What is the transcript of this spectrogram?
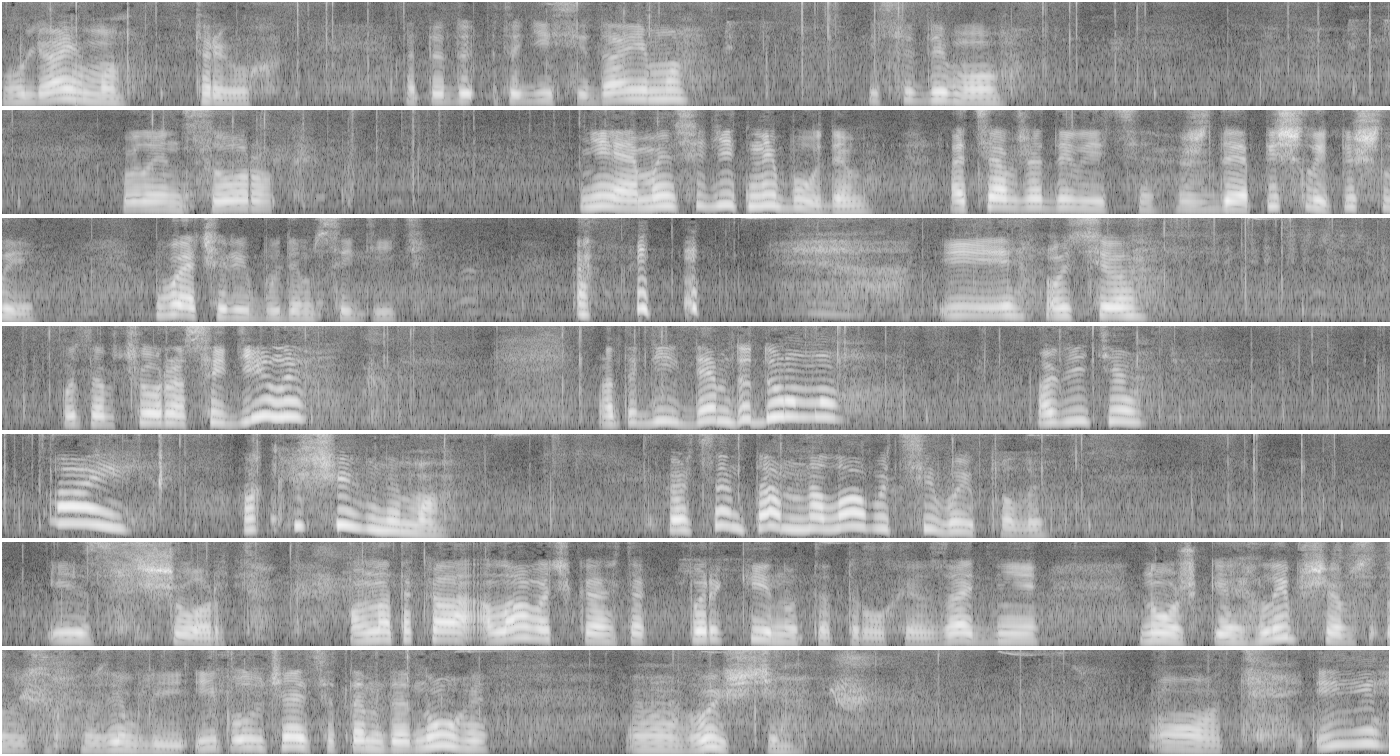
гуляємо трьох, а тоді, сідаємо і сидимо. хвилин 40. Ні, ми сидіти не будемо. А ця вже дивіться, жде. Пішли, пішли. Увечері будемо сидіти. І ось позавчора сиділи, а тоді йдемо додому, а Вітя. Ай, а ключів нема. Каже, це там на лавиці випали із шорт. Вона така лавочка так перекинута трохи. Задні ножки глибше в землі. І виходить, там, де ноги е, вище. От. І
